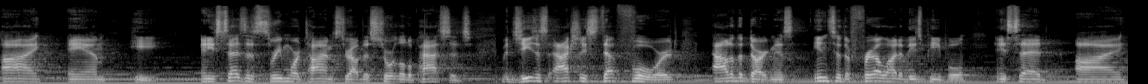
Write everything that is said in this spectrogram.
I am he. And he says this three more times throughout this short little passage. But Jesus actually stepped forward out of the darkness into the frail light of these people and he said, I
